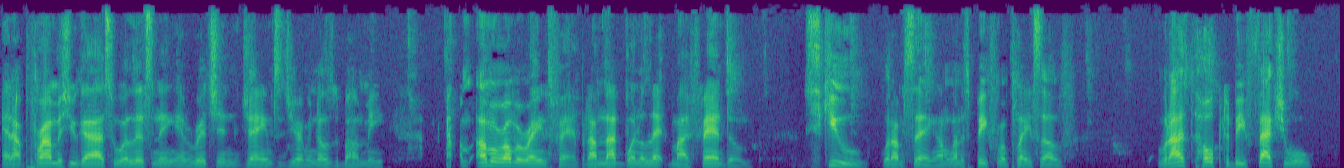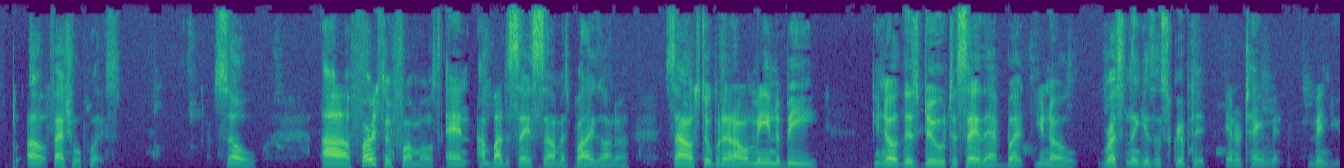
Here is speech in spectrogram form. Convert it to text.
and I promise you guys who are listening, and Rich and James and Jeremy knows about me. I'm, I'm a Roman Reigns fan, but I'm not going to let my fandom skew what I'm saying. I'm going to speak from a place of what I hope to be factual, uh, factual place. So, uh, first and foremost, and I'm about to say something. It's probably gonna sound stupid, and I don't mean to be you know, this dude to say that, but you know, wrestling is a scripted entertainment venue.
